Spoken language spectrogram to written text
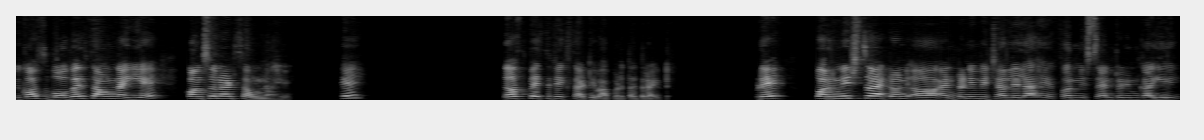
बिकॉज वॉवेल साऊंड नाहीये कॉन्सोनंट साऊंड आहे. ओके द स्पेसिफिकसाठी वापरतात राईट पुढे फर्निशचा ॲटॉन अँटोनिम विचारलेला आहे. फर्निशचा अँटोनिम काय येईल?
